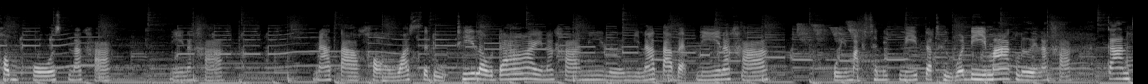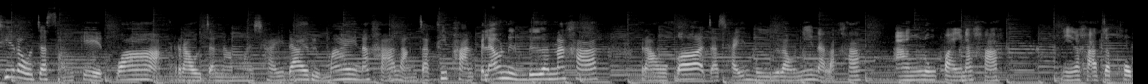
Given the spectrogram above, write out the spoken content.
คอมโพสต์นะคะ นี่นะคะ หน้าตาของวัสดุที่เราได้นะคะ นี่เลยมีหน้าตาแบบนี้นะคะปุ๋ยหมักชนิดนี้จะถือว่าดีมากเลยนะคะ การที่เราจะสังเกตว่าเราจะนำมาใช้ได้หรือไม่นะคะ หลังจากที่ผ่านไปแล้ว 1 เดือนนะคะ เราก็จะใช้มือเรานี่นะละคะอังลงไปนะคะ นี่นะคะจะพบ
